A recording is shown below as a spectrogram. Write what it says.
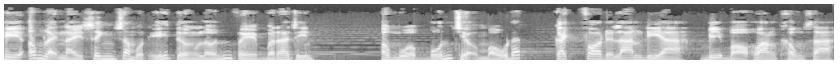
thì ông lại nảy sinh ra một ý tưởng lớn về Brazil. Ông mua 4 triệu mẫu đất cách Fordlandia bị bỏ hoang không xa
